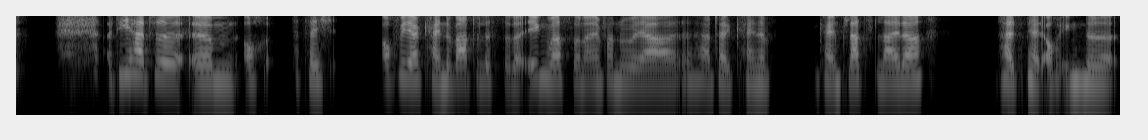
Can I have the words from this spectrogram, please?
die hatte ähm, auch tatsächlich auch wieder keine Warteliste oder irgendwas, sondern einfach nur, ja, hat halt keine, keinen Platz leider. Hat mir halt auch irgendeine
